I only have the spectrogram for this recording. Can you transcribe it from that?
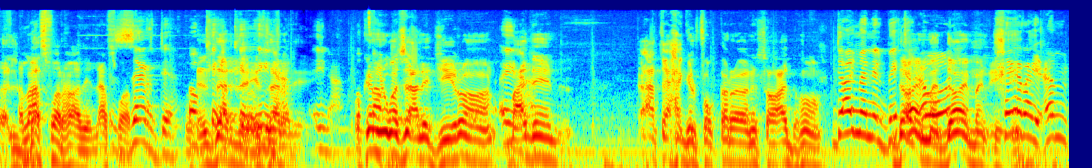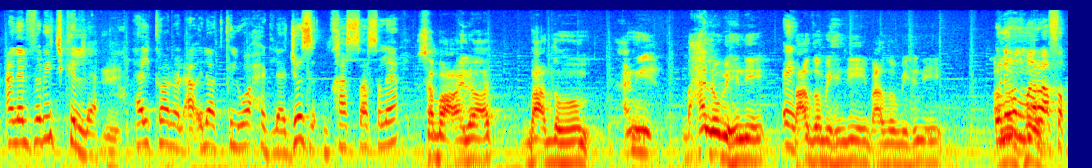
الأصفر هذه الأصفر الزردة okay الزردة، okay اي نعم الزردة. اي نعم وكنا. نوزع على الجيران أي نعم. بعدين أعطي حق الفقراء نساعدهم دائما البيت العود دايماً، إيه. خيره يعم على الفريج كله إيه. هل كانوا العائلات كل واحد له جزء مخصص له سبع عائلات بعضهم يعني محلهم هني إيه. بعضهم هني بعضهم هني ولهم. مرافقهم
